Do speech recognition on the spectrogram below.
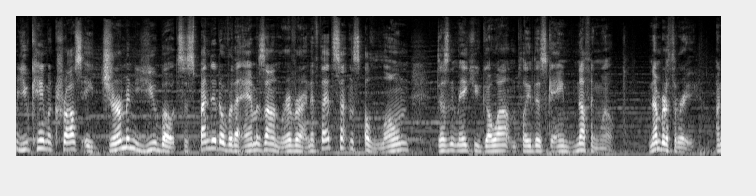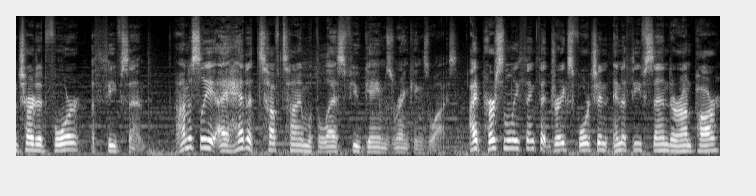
you came across a German U-boat suspended over the Amazon River, and if that sentence alone doesn't make you go out and play this game, nothing will. Number 3. Uncharted 4, A Thief's End. Honestly, I had a tough time with the last few games rankings wise. I personally think that Drake's Fortune and A Thief's End are on par,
